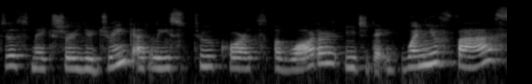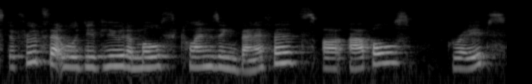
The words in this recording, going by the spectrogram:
Just make sure you drink at least two quarts of water each day. When you fast, the fruits that will give you the most cleansing benefits are apples, grapes,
